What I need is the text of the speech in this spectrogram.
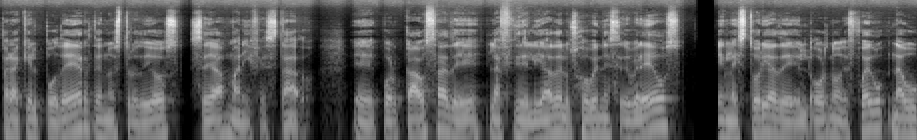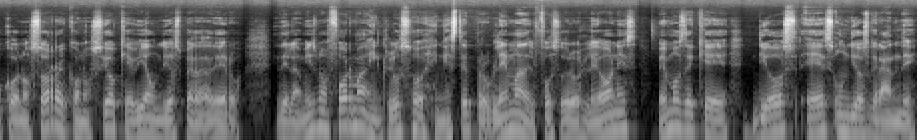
para que el poder de nuestro Dios sea manifestado. Eh, por causa de la fidelidad de los jóvenes hebreos, en la historia del horno de fuego, Nabucodonosor reconoció que había un Dios verdadero. De la misma forma, incluso en este problema del foso de los leones, Vemos de que Dios es un Dios grande,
